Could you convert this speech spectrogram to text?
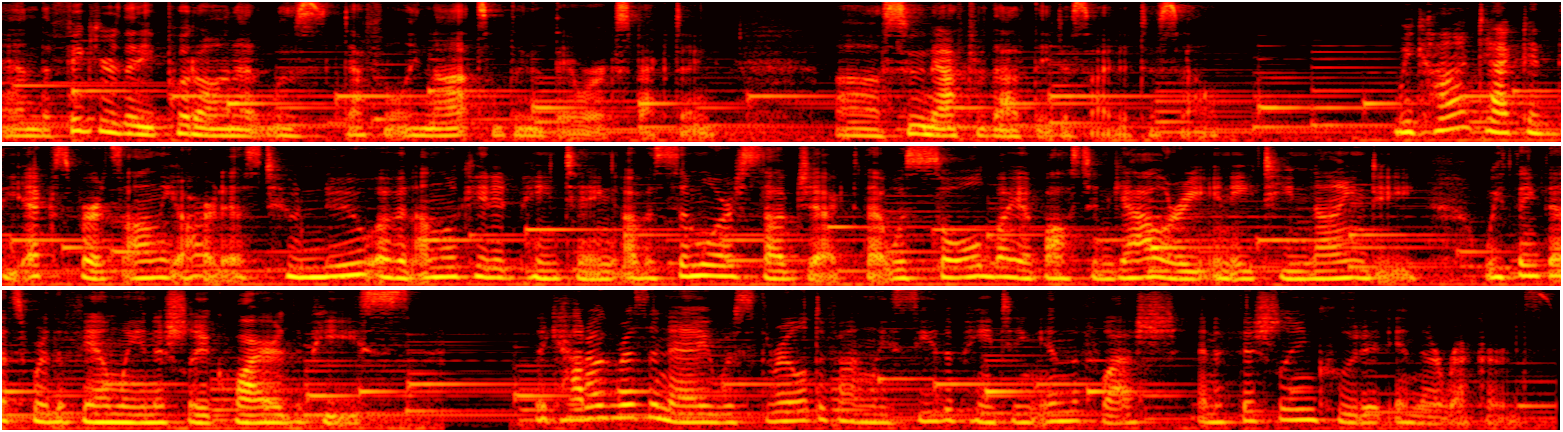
And the figure that he put on it was definitely not something that they were expecting. Uh, soon after that, they decided to sell. We contacted the experts on the artist who knew of an unlocated painting of a similar subject that was sold by a Boston gallery in 1890. We think that's where the family initially acquired the piece. The Catalogue Raisonné was thrilled to finally see the painting in the flesh and officially include it in their records.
